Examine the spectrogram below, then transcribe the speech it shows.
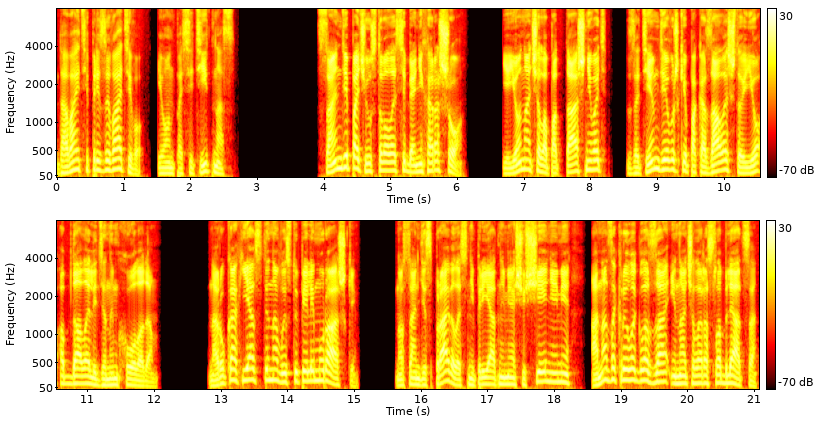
«Давайте призывать его, и он посетит нас». Санди почувствовала себя нехорошо. Ее начало подташнивать, затем девушке показалось, что ее обдало ледяным холодом. На руках явственно выступили мурашки. Но Санди справилась с неприятными ощущениями, она закрыла глаза и начала расслабляться,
